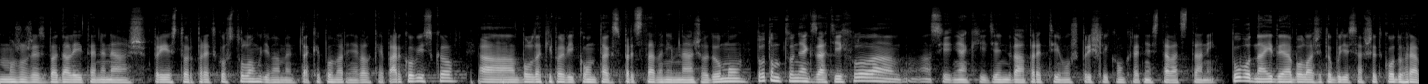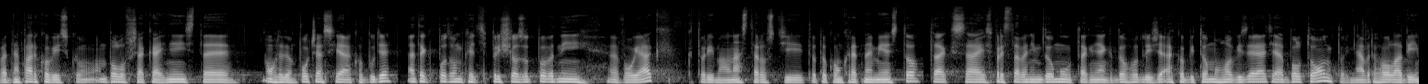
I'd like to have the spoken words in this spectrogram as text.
Možno, že zbadali ten náš priestor pred kostolom, kde máme také pomerne veľké parkovisko. A bol taký prvý kontakt s predstaveným nášho domu. Potom to nejak zatichlo a asi nejaký deň, dva predtým už prišli konkrétne stavať stany. Pôvodná idea bola, že to bude sa všetko odohrávať na parkovisku. Bolo však aj neisté ohľadom počasia, ako bude. A tak potom, keď prišiel zodpovedný e, vojak, ktorý mal na starosti toto konkrétne miesto, tak sa aj s predstavením domu tak nejak dohodli, že ako by to mohlo vyzerať. A bol to on, ktorý navrhol, aby,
